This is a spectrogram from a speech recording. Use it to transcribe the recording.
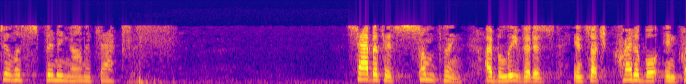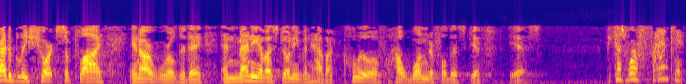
still is spinning on its axis. Sabbath is something I believe that is in such credible, incredibly short supply in our world today. And many of us don't even have a clue of how wonderful this gift is. Because we're frantic.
